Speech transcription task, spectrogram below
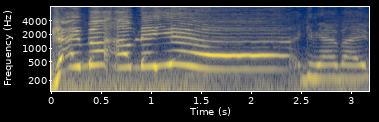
Driver of the year! Give me a vibe.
